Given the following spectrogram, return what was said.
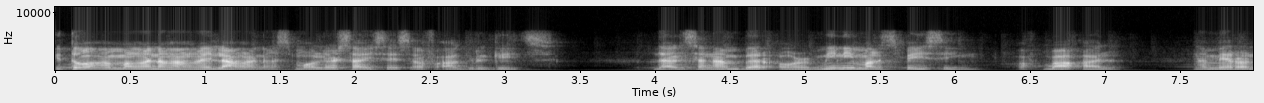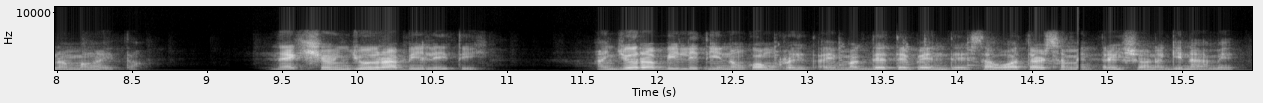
Ito ang mga nangangailangan ng smaller sizes of aggregates dahil sa number or minimal spacing of bakal na meron ng mga ito. Next, yung durability. Ang durability ng concrete ay magdedepende sa water cement ratio na ginamit.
